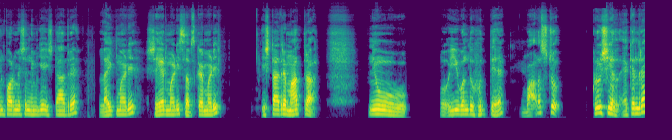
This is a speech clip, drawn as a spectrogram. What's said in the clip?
ಇನ್ಫಾರ್ಮೇಷನ್ ನಿಮಗೆ ಇಷ್ಟ ಆದರೆ ಲೈಕ್ ಮಾಡಿ, ಶೇರ್ ಮಾಡಿ, ಸಬ್ಸ್ಕ್ರೈಬ್ ಮಾಡಿ. ಇಷ್ಟ ಆದರೆ ಮಾತ್ರ ನೀವು ಈ ಒಂದು ಹುದ್ದೆ ಭಾಳಷ್ಟು ಕ್ರೂಷಿಯಲ್ ಯಾಕೆಂದರೆ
